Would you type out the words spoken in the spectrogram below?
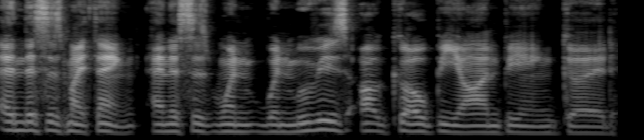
and this is my thing and this is when when movies uh, go beyond being good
